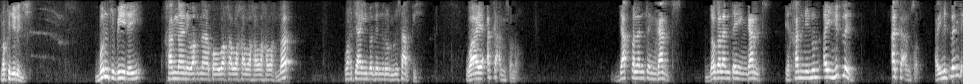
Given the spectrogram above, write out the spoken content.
mbokk jullit ji bunt bii day xam naa ni wax naa ko waxa waxa waxa waxa wax ba wax jaa ngi bëgg a niroog lu sàppi waaye ak am solo jàppalante ngant dogalante yi ngant te xam ni nun ay nit lañ ak am solo ay nit lañ de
